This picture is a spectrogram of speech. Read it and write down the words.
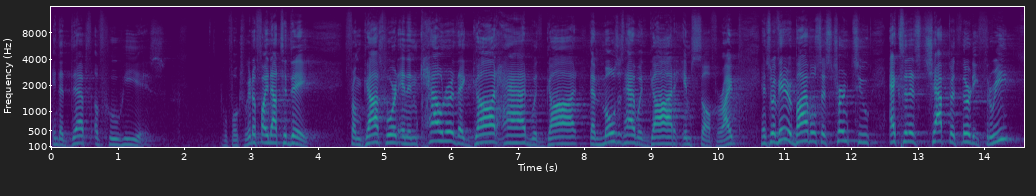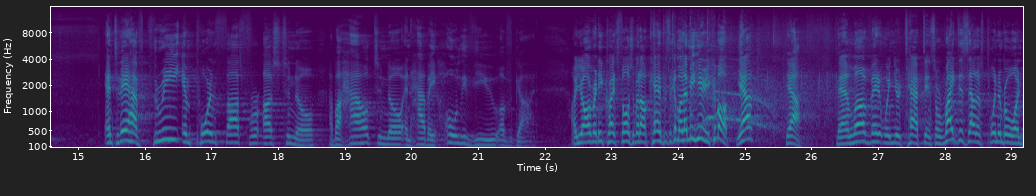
in the depth of who He is? Well, folks, we're going to find out today from God's Word an encounter that God had with God, that Moses had with God Himself, right? And so if you your Bible, says turn to Exodus chapter 33. And today I have three important thoughts for us to know about how to know and have a holy view of God. Are you already Christ Fellowship at our campus? Come on, let me hear you. Come on. Yeah? Yeah. Man, I love it when you're tapped in. So write this down as point number one.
